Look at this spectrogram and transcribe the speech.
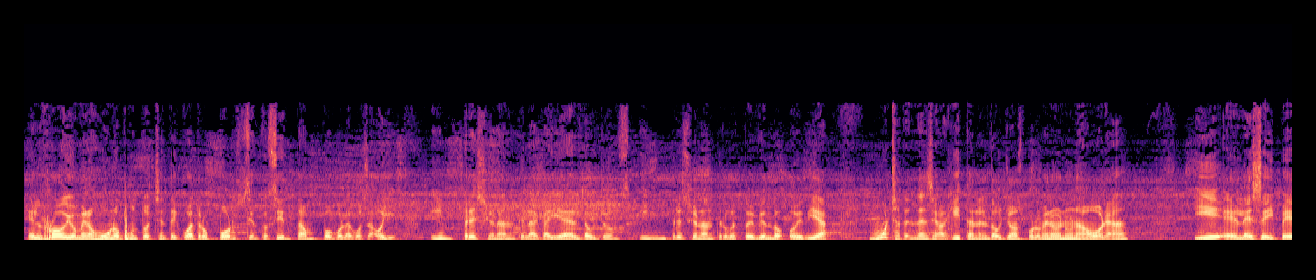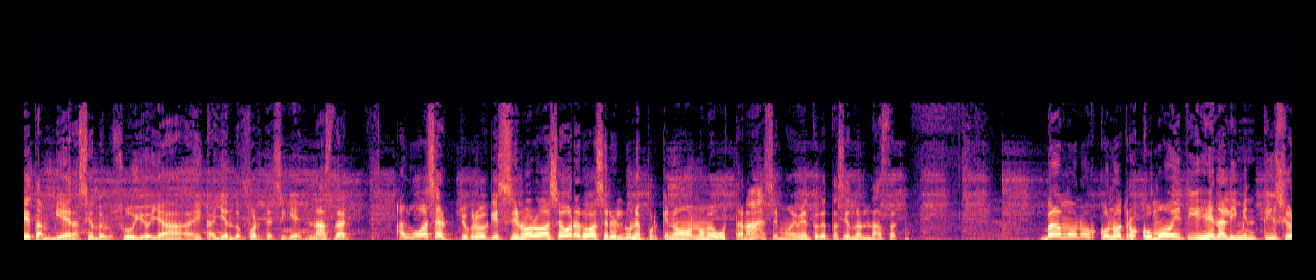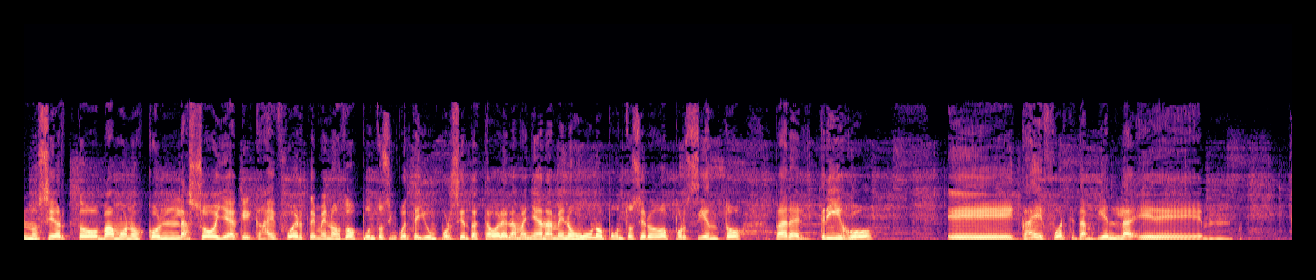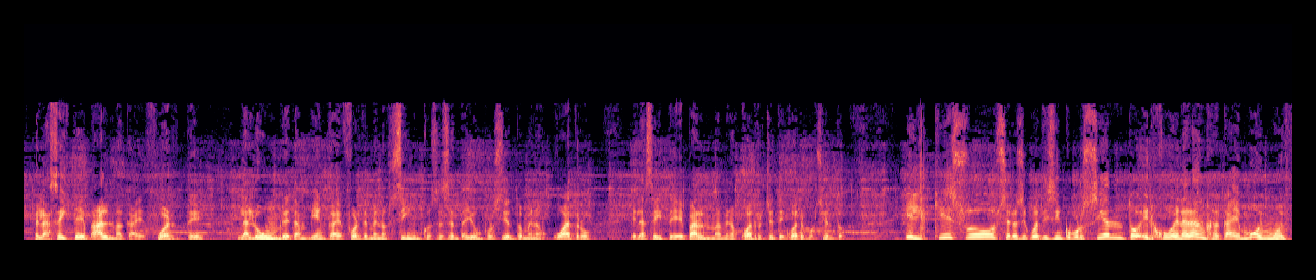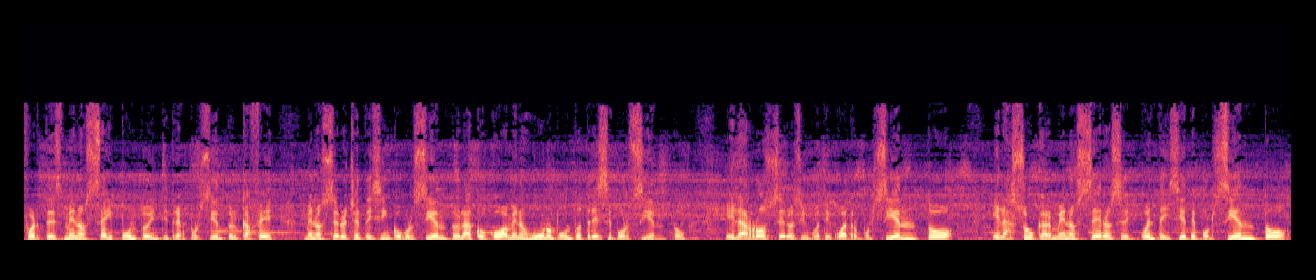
el rodio menos 1.84%. Así está un poco la cosa. Oye, impresionante la caída del Dow Jones. Impresionante lo que estoy viendo hoy día. Mucha tendencia bajista en el Dow Jones, por lo menos en una hora. Y el SIP también haciendo lo suyo, ya eh, cayendo fuerte. Así que Nasdaq algo va a hacer. Yo creo que si no lo hace ahora, lo va a hacer el lunes, porque no, no me gusta nada ese movimiento que está haciendo el Nasdaq. Vámonos con otros commodities en alimenticios, ¿no es cierto? Vámonos con la soya que cae fuerte, menos 2.51% a esta hora de la mañana, menos 1.02% para el trigo. Eh, cae fuerte también eh, el aceite de palma, cae fuerte. La lumbre también cae fuerte, menos 5,61%, menos 4% el aceite de palma, menos 4,84%. El queso 0,55%, el jugo de naranja cae muy muy fuerte, es menos 6.23%, el café menos 0,85%, la cocoa menos 1.13%, el arroz 0,54%, el azúcar menos 0,57%,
